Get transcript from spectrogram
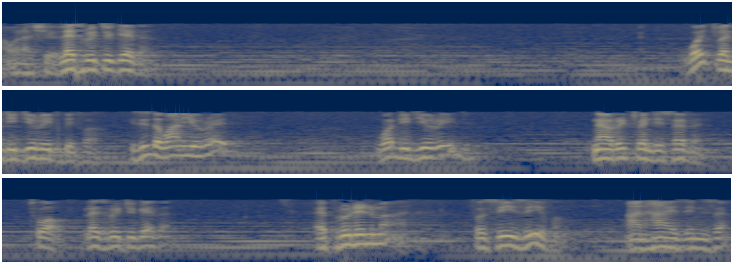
I want to show you. Let's read together. Which one did you read before? Is it the one you read? What did you read? Now read 27, 12. Let's read together. A prudent man foresees evil and hides himself.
